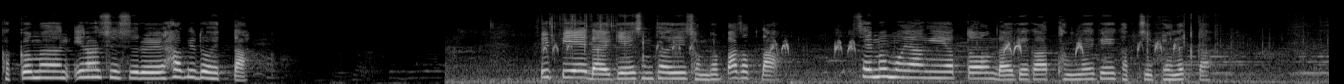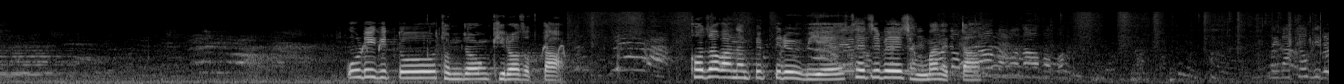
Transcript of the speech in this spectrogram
가끔은 이런 실수를 하기도 했다. 삐삐의 날개의 솜털이 점점 빠졌다. 세모 모양이었던 날개가 닭날개 같이 변했다. 꼬리깃도 점점 길어졌다. 커져가는 삐삐를 위해 새 집을 장만했다. 나와봐, 나와봐. 내가 저기를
